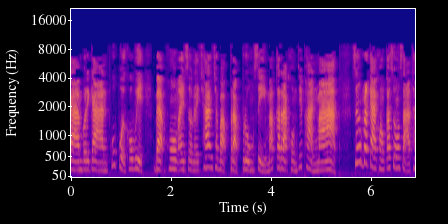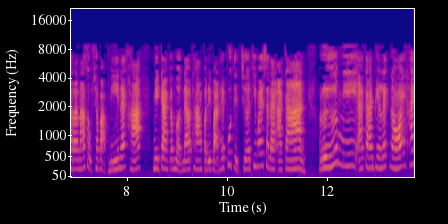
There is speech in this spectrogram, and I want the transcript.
การบริการผู้ป่วยโควิด แบบ Home Isolation ฉบับปรับปรุง 4 มกราคมที่ผ่านมา ซึ่งประกาศของกระทรวงสาธารณสุขฉบับนี้นะคะ มีการกำหนดแนวทางปฏิบัติให้ผู้ติดเชื้อที่ไม่แสดงอาการ หรือมีอาการเพียงเล็กน้อยให้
